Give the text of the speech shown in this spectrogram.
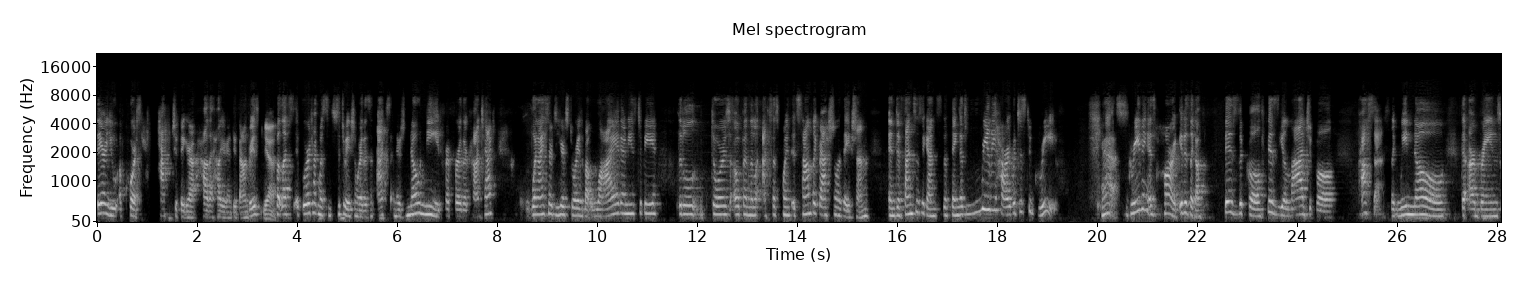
there. You of course have to figure out how the hell you're going to do boundaries. Yeah. But let's if we're talking about a situation where there's an ex and there's no need for further contact, when I start to hear stories about why there needs to be little doors open, little access points, it sounds like rationalization and defenses against the thing that's really hard, which is to grieve. Yes. Grieving is hard. It is like a physical, physiological process. Like we know that our brains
